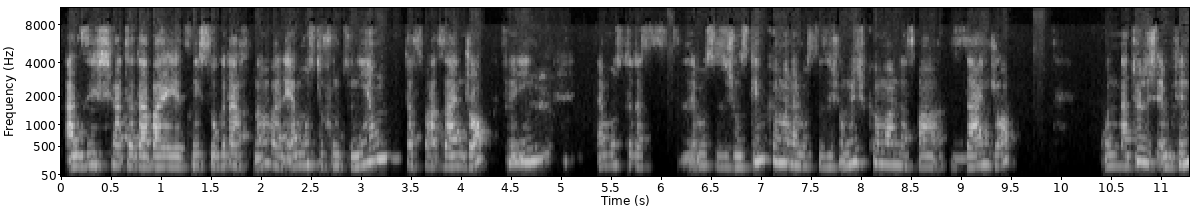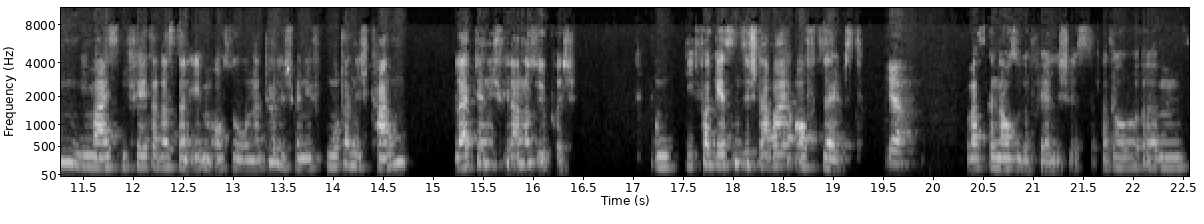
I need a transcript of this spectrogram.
an sich hat er dabei jetzt nicht so gedacht, ne? weil er musste funktionieren. Das war sein Job für ihn. Mhm. Er musste das, er musste sich ums Kind kümmern, er musste sich um mich kümmern. Das war sein Job. Und natürlich empfinden die meisten Väter das dann eben auch so. Natürlich, wenn die Mutter nicht kann, bleibt ja nicht viel anderes übrig. Und die vergessen sich dabei oft selbst. Ja. Was genauso gefährlich ist. Also ähm,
